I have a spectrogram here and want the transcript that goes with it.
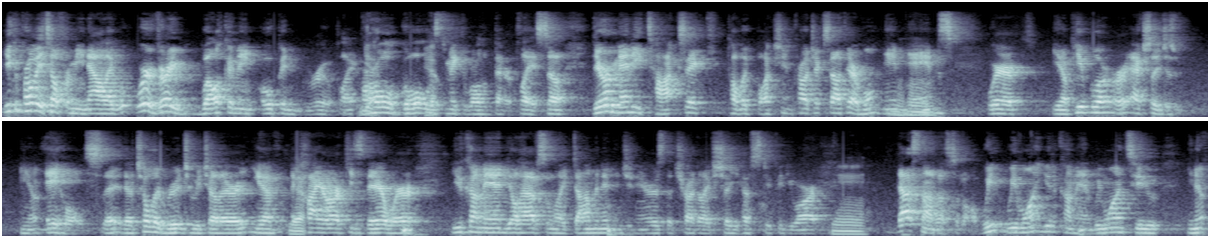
you can probably tell from me now like we're a very welcoming, open group. Like our whole goal yep. is to make the world a better place. So there are many toxic public blockchain projects out there. I won't name mm -hmm. names where you know people are, are actually just you know a holes. They, are totally rude to each other. You have yep. hierarchies there where you come in, you'll have some like dominant engineers that try to like show you how stupid you are. Mm. That's not us at all. We we want you to come in. We want to you know,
